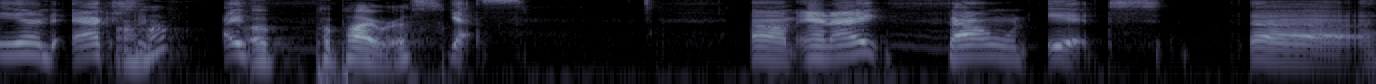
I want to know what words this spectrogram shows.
and actually, Uh-huh. I A papyrus. Yes. Um, and I found it uh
